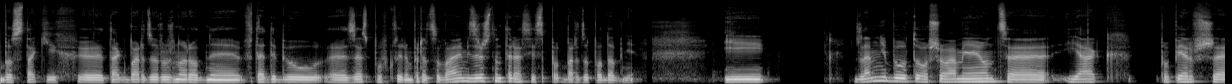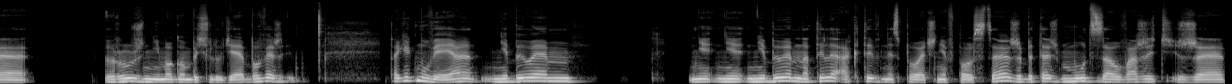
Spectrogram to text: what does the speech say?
Bo z takich e, tak bardzo różnorodny wtedy był e, zespół, w którym pracowałem i zresztą teraz jest bardzo podobnie. I dla mnie było to oszałamiające, jak po pierwsze różni mogą być ludzie, bo wiesz, tak jak mówię, ja nie byłem nie, nie, nie byłem na tyle aktywny społecznie w Polsce, żeby też móc zauważyć, że,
